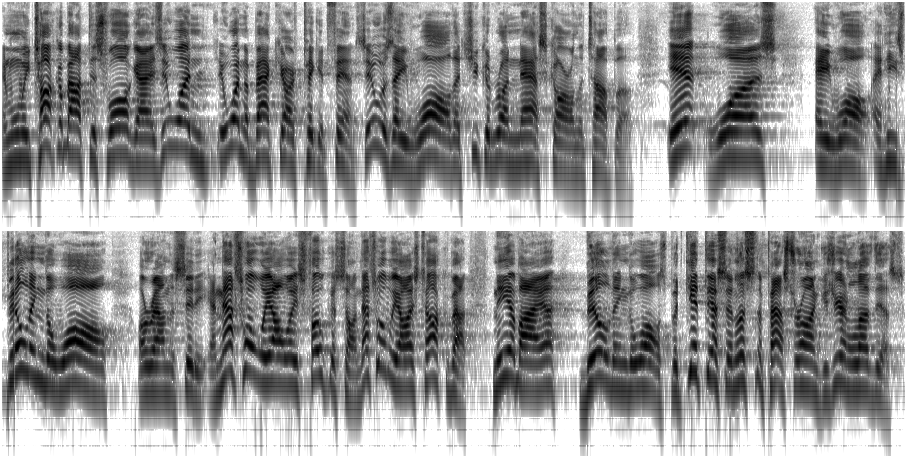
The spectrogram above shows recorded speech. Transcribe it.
And when we talk about this wall, guys, it wasn't, it wasn't a backyard picket fence. It was a wall that you could run NASCAR on the top of. It was a wall. And he's building the wall around the city. And that's what we always focus on. That's what we always talk about. Nehemiah building the walls. But get this and listen to Pastor Ron because you're going to love this.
